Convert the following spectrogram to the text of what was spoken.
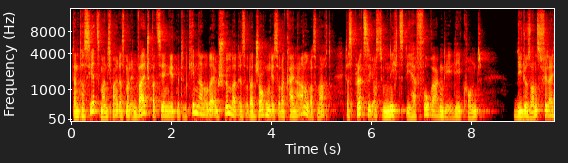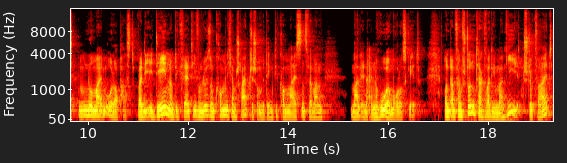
dann passiert es manchmal, dass man im Wald spazieren geht mit den Kindern oder im Schwimmbad ist oder joggen ist oder keine Ahnung was macht, dass plötzlich aus dem Nichts die hervorragende Idee kommt, die du sonst vielleicht nur mal im Urlaub hast. Weil die Ideen und die kreativen Lösungen kommen nicht am Schreibtisch unbedingt, die kommen meistens, wenn man mal in einen Ruhemodus geht. Und am Fünf-Stunden-Tag war die Magie ein Stück weit,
